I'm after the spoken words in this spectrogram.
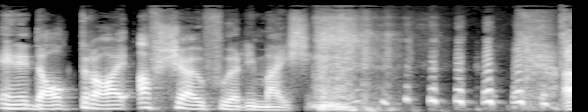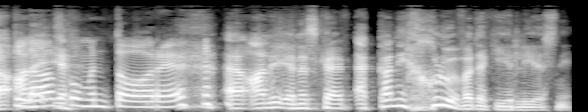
en het dalk draai afshow voor die meisie. Uh, Love kommentare. 'n uh, Ander ene skryf: Ek kan nie glo wat ek hier lees nie.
